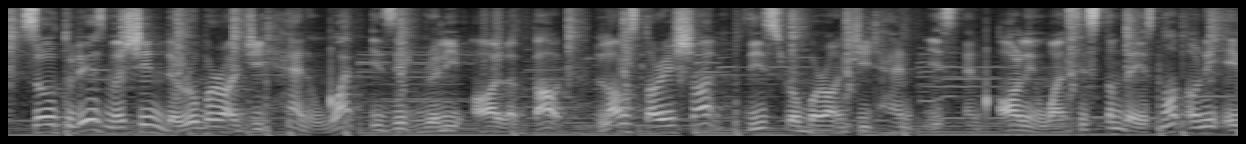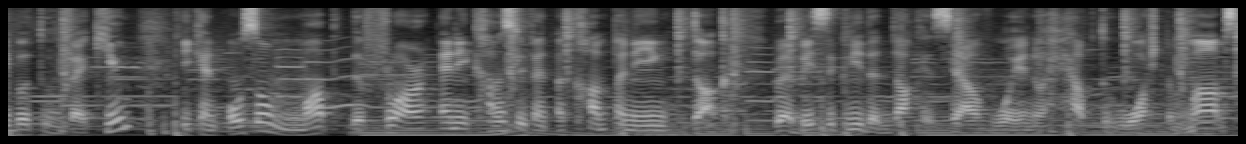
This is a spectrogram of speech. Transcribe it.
So today's machine, the Roborock G10, what is it really all about? Long story short, this Roborock G10 is an all-in-one system that is not only able to vacuum, it can also mop the floor and it comes with an accompanying dock where basically the dock itself will you know, help to wash the mops,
